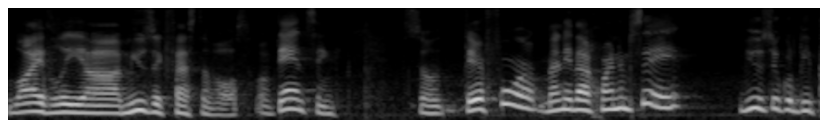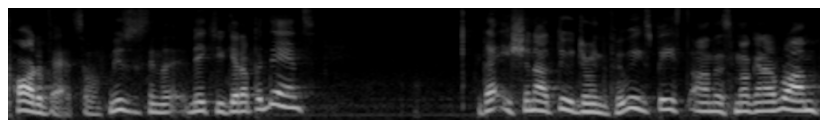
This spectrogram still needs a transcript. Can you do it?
lively uh, music festivals of dancing. So therefore, many of the Achronim say music would be part of that. So if music's going to make you get up and dance, that you should not do during the three weeks based on this Magen Avram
